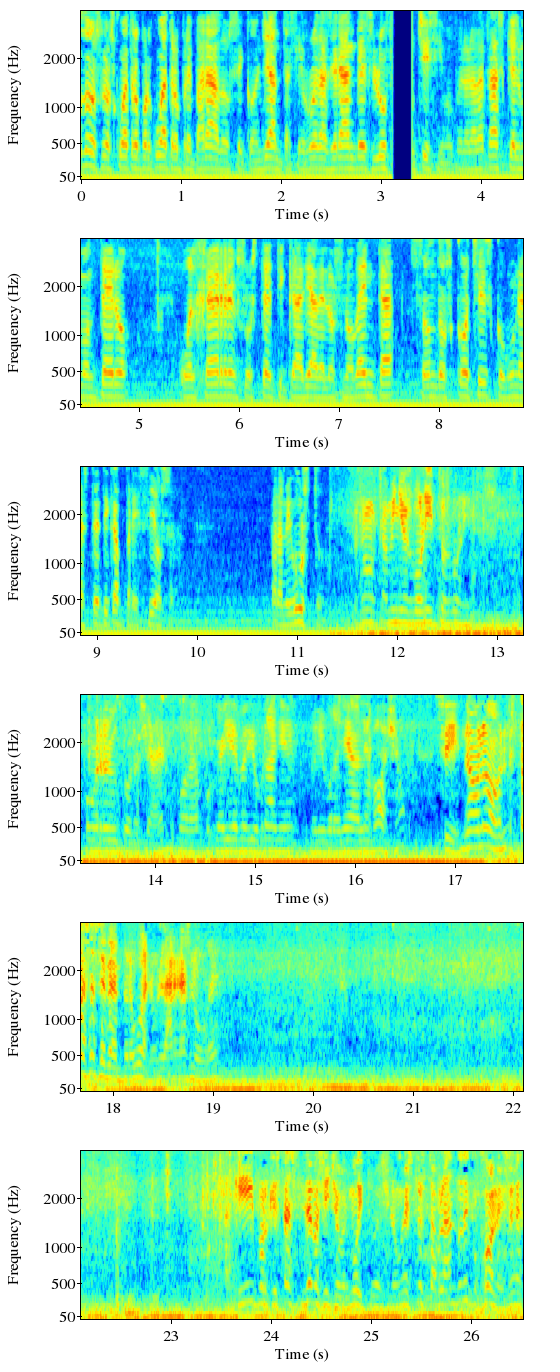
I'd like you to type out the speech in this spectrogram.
todos los 4x4 preparados y con llantas y ruedas grandes lucen muchísimo, pero la verdad es que el Montero o el GR en su estética ya de los 90 son dos coches con una estética preciosa, para mi gusto. Estos son los camiños bonitos, bonitos, con el reductor xa, eh? Bueno, porque aí é medio brañe, medio brañal. Debaixo. Sí, no, no, pásase ben, pero bueno, largas non, eh? Aquí, porque estás, levas sin chover moito, eh? senón isto está hablando de cojones, eh?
